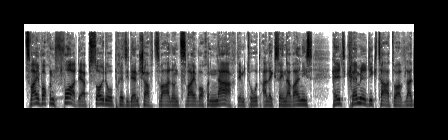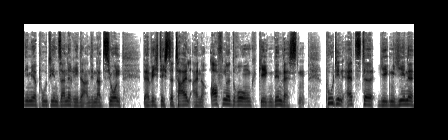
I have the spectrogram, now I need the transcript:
Zwei Wochen vor der Pseudo-Präsidentschaftswahl und zwei Wochen nach dem Tod Alexei Nawalnys hält Kreml-Diktator Wladimir Putin seine Rede an die Nation. Der wichtigste Teil eine offene Drohung gegen den Westen. Putin ätzte gegen jene,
